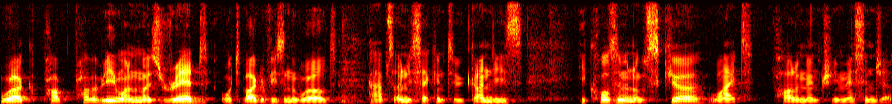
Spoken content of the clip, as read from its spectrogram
work, pro- probably one of the most read autobiographies in the world, perhaps only second to Gandhi's, he calls him an obscure white parliamentary messenger.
